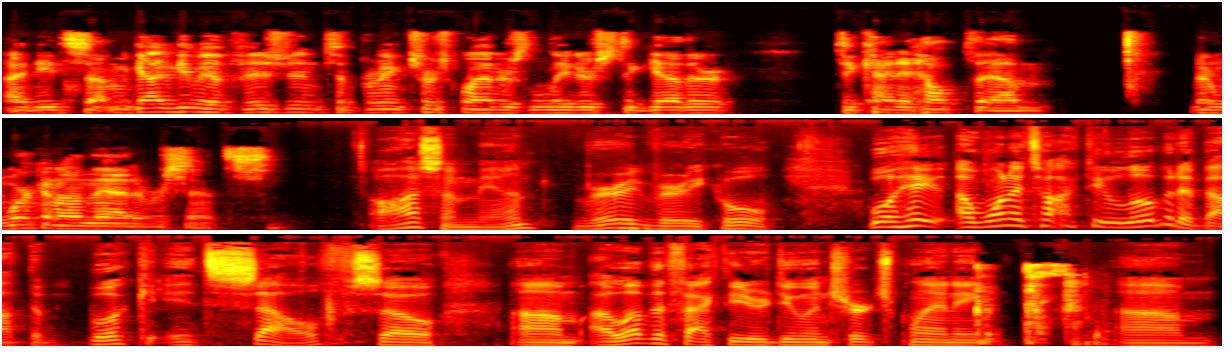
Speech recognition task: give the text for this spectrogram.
I need something. God gave me a vision to bring church planters and leaders together to kind of help them. Been working on that ever since. Awesome, man. Very, very cool. Well, hey, I want to talk to you a little bit about the book itself. So, um, I love the fact that you're doing church planting, um,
